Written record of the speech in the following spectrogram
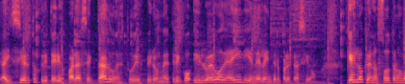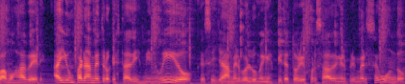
hay ciertos criterios para aceptar un estudio espirométrico y luego de ahí viene la interpretación. ¿Qué es lo que nosotros vamos a ver? Hay un parámetro que está disminuido, que se llama el volumen expiratorio forzado en el primer segundo.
